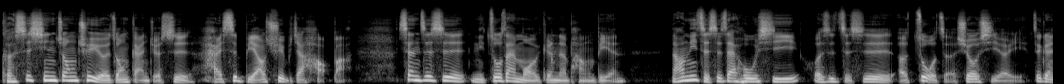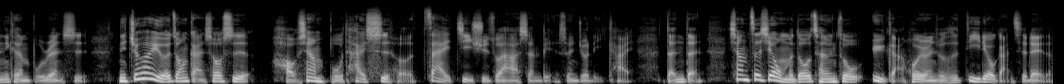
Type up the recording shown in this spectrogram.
可是心中却有一种感觉是还是不要去比较好吧。甚至是你坐在某一个人的旁边，然后你只是在呼吸，或者是只是呃坐着休息而已。这个人你可能不认识，你就会有一种感受是好像不太适合再继续坐在他身边，所以你就离开。等等，像这些我们都称作预感，或有人说是第六感之类的。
